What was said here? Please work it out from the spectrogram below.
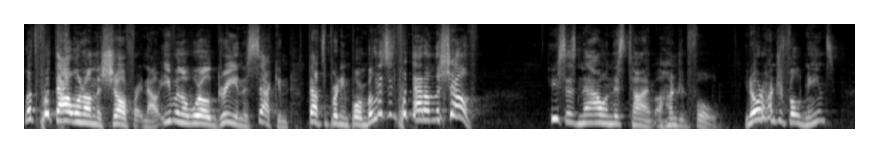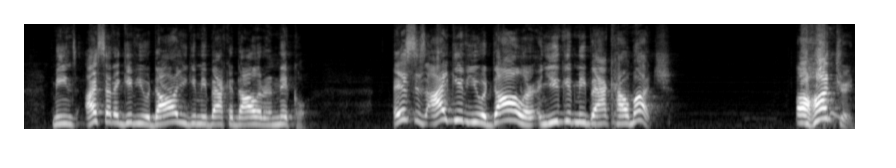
let's put that one on the shelf right now. Even though we'll agree in a second, that's pretty important. But let's just put that on the shelf. He says, now in this time, a hundredfold. You know what a hundredfold means? Means I said I give you a dollar, you give me back a dollar and a nickel. This is I give you a dollar and you give me back how much? A hundred.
